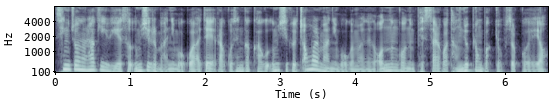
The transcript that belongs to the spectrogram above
생존을 하기 위해서 음식을 많이 먹어야 돼 라고 생각하고 음식을 정말 많이 먹으면 얻는 거는 뱃살과 당뇨병밖에 없을 거예요.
